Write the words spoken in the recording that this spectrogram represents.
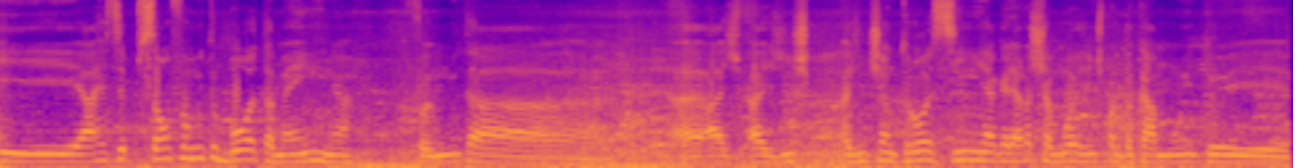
E a recepção foi muito boa também, né? Foi muita. A, a, a, gente, a gente entrou assim e a galera chamou a gente para tocar muito e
